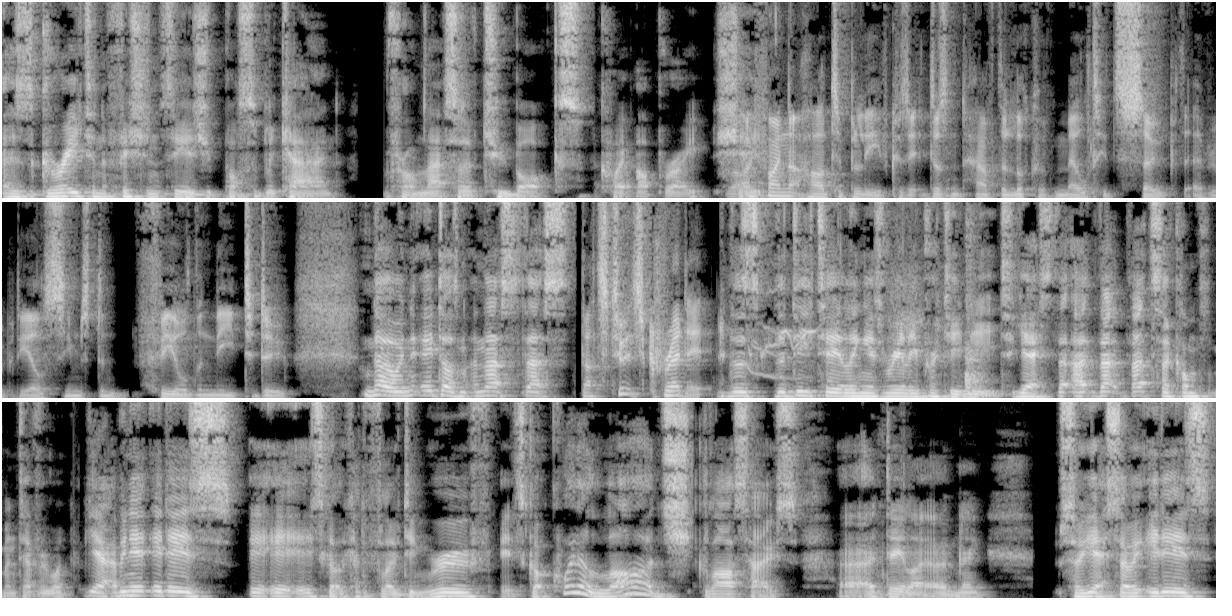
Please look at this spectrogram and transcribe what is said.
as great an efficiency as you possibly can from that sort of two box, quite upright shape. Well, I find that hard to believe because it doesn't have the look of melted soap that everybody else seems to feel the need to do. No, and it doesn't, and that's that's That's to its credit. the the detailing is really pretty neat. Yes, that that that's a compliment, everyone. Yeah, I mean it, it is. It, it's got a kind of floating roof. It's got quite a large glass house uh, and daylight opening. So yeah, so it is.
